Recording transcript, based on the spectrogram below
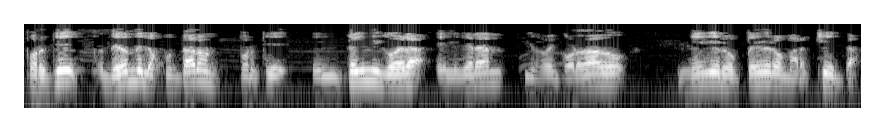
¿Por qué? ¿De dónde lo juntaron? Porque el técnico era el gran y recordado negro Pedro Marcheta.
